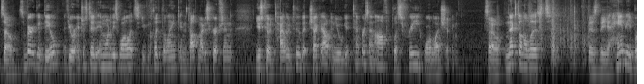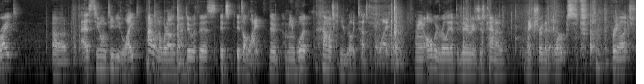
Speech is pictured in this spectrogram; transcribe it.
So it's a very good deal. If you are interested in one of these wallets, you can click the link in the top of my description. Use code TylerTube at checkout and you will get 10% off plus free worldwide shipping. So next on the list is the Handy Bright uh, as seen on TV light. I don't know what I was gonna do with this. It's it's a light. There, I mean, what? How much can you really test with a light? I mean, all we really have to do is just kind of make sure that it works, pretty much.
